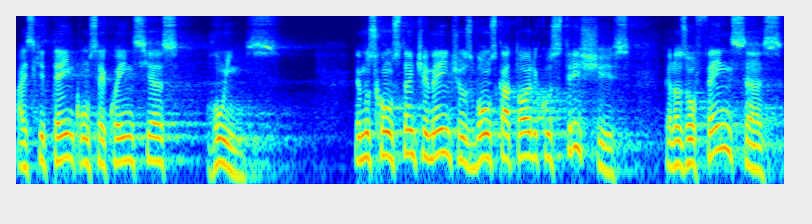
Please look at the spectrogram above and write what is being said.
mas que tem consequências ruins. Vemos constantemente os bons católicos tristes pelas ofensas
